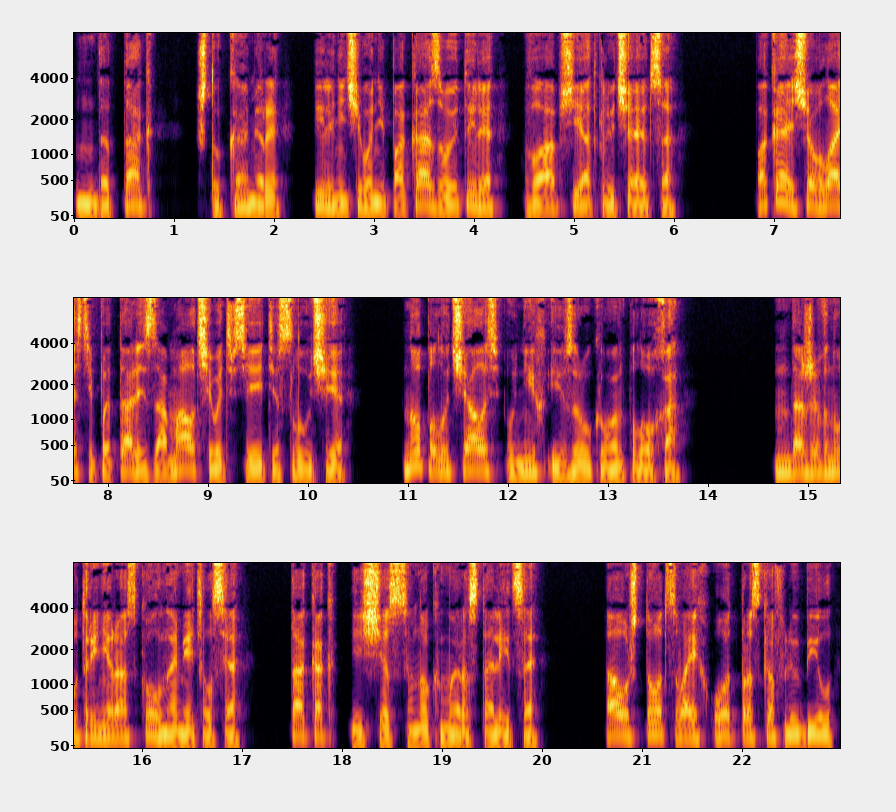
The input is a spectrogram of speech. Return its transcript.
Да так, что камеры или ничего не показывают, или вообще отключаются. Пока еще власти пытались замалчивать все эти случаи, но получалось у них из рук вон плохо. Даже внутренний раскол наметился, так как исчез сынок мэра столицы. А уж тот своих отпрысков любил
